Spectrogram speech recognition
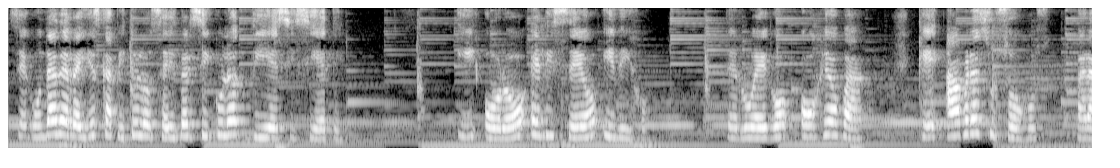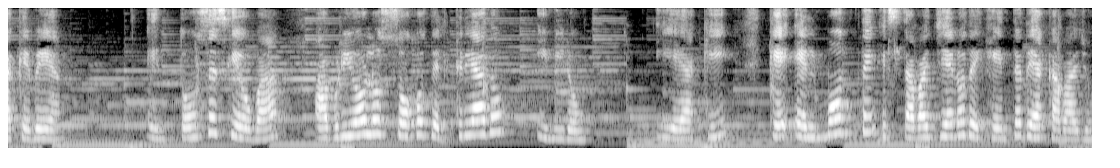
Segunda de Reyes capítulo 6 versículo 17. Y oró Eliseo y dijo, Te ruego, oh Jehová, que abra sus ojos para que vea. Entonces Jehová abrió los ojos del criado y miró y he aquí que el monte estaba lleno de gente de a caballo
